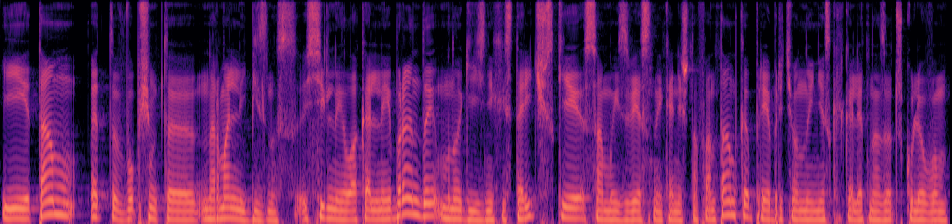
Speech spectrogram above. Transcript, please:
И там это, в общем-то, нормальный бизнес. Сильные локальные бренды, многие из них исторические. Самый известный, конечно, Фонтанка, приобретенный несколько лет назад Шкулевым.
